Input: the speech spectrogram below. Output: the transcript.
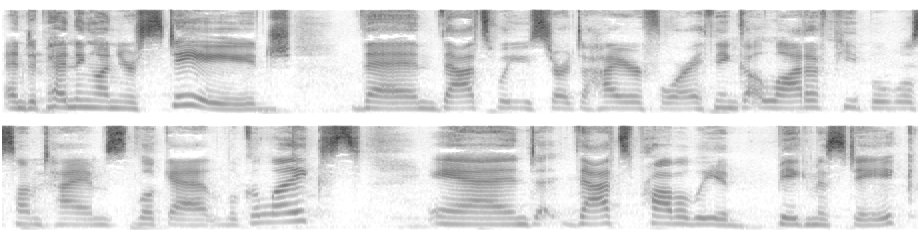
And depending on your stage, then that's what you start to hire for. I think a lot of people will sometimes look at lookalikes, and that's probably a big mistake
